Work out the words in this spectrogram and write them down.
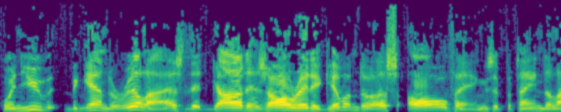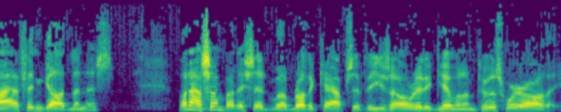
When you begin to realize that God has already given to us all things that pertain to life and godliness, well, now somebody said, well, Brother Capps, if He's already given them to us, where are they?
